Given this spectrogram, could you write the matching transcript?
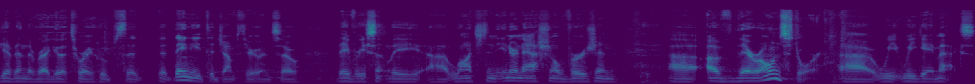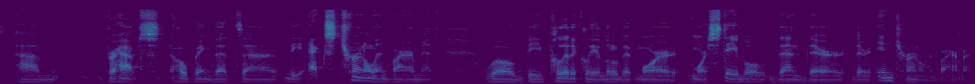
given the regulatory hoops that, that they need to jump through. And so they've recently uh, launched an international version uh, of their own store, uh, we, WeGameX, um, perhaps hoping that uh, the external environment will be politically a little bit more, more stable than their, their internal environment.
